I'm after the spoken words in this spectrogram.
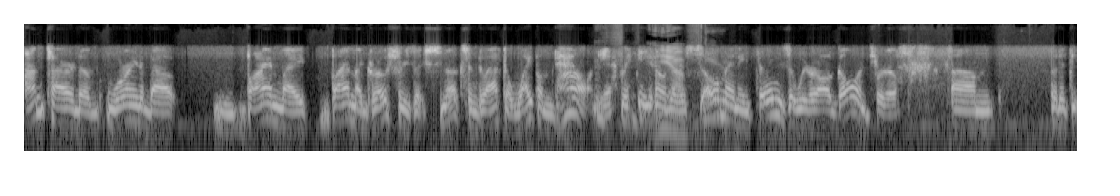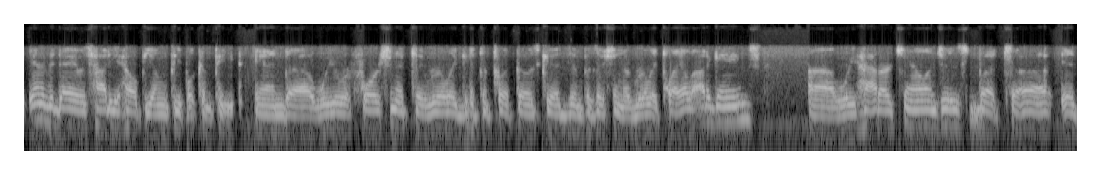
I'm tired of worrying about buying my buying my groceries at Schnucks and do I have to wipe them down? You know, you know yeah. there's so many things that we were all going through. Um, but at the end of the day, it was how do you help young people compete? And uh, we were fortunate to really get to put those kids in position to really play a lot of games. Uh, we had our challenges, but uh, it,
